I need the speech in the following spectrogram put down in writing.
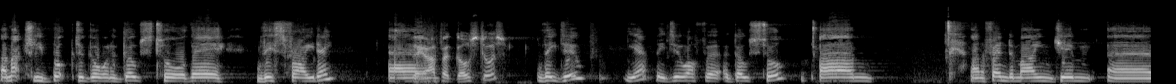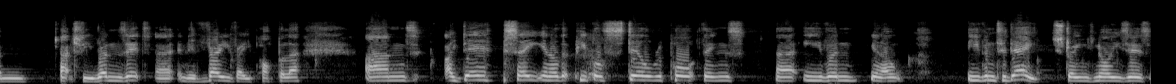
I'm actually booked to go on a ghost tour there this Friday. Um, they offer ghost tours. They do, yeah, they do offer a ghost tour. Um, and a friend of mine, Jim, um, actually runs it, uh, and it's very, very popular. And I dare say, you know, that people still report things, uh, even, you know, even today, strange noises,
